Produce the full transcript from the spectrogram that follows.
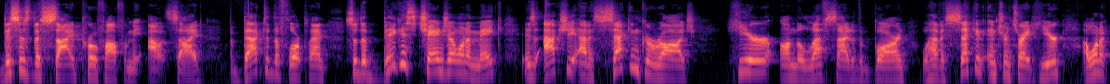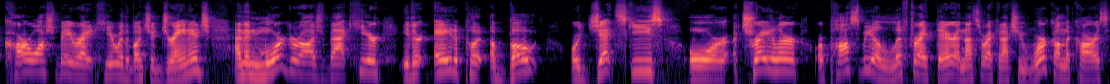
This is the side profile from the outside. But back to the floor plan. So the biggest change I wanna make is actually add a second garage here on the left side of the barn. We'll have a second entrance right here. I want a car wash bay right here with a bunch of drainage and then more garage back here, either A to put a boat or jet skis or a trailer or possibly a lift right there and that's where I can actually work on the cars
